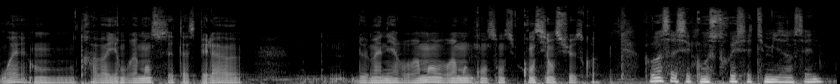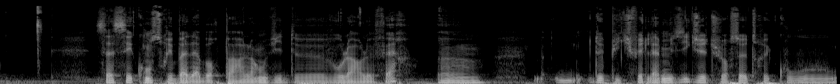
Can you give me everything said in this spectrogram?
ouais en travaillant vraiment sur cet aspect-là euh, de manière vraiment vraiment consciencieuse quoi. Comment ça s'est construit cette mise en scène? Ça s'est construit bah, d'abord par l'envie de vouloir le faire. depuis que je fais de la musique, j'ai toujours ce truc où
